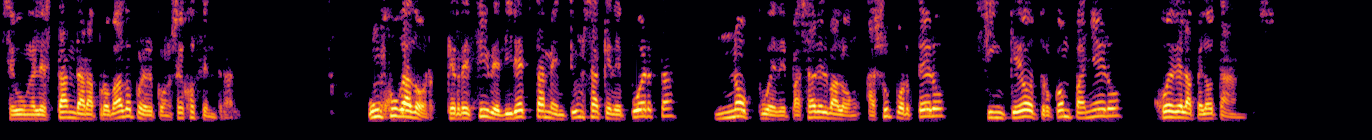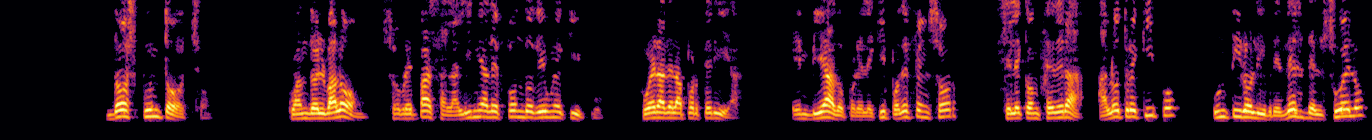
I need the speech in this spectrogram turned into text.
según el estándar aprobado por el Consejo Central. Un jugador que recibe directamente un saque de puerta no puede pasar el balón a su portero sin que otro compañero juegue la pelota antes. 2.8. Cuando el balón sobrepasa la línea de fondo de un equipo fuera de la portería enviado por el equipo defensor, se le concederá al otro equipo un tiro libre desde el suelo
